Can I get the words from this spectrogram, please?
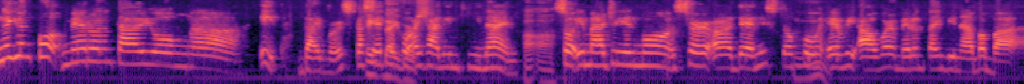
Ngayon po, meron tayong uh, eight divers kasi Eight ito po ay divers. halinhinan. Oo. So imagine mo, Sir uh, Dennis, no, kung Mhm. every hour meron tayong binababa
